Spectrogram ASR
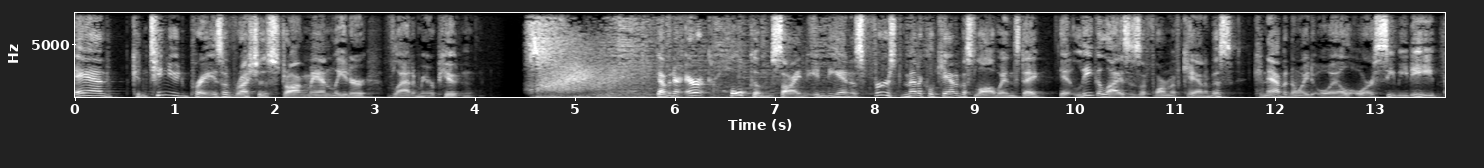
and continued praise of Russia's strongman leader Vladimir Putin. Governor Eric Holcomb signed Indiana's first medical cannabis law Wednesday. It legalizes a form of cannabis, cannabinoid oil, or CBD,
